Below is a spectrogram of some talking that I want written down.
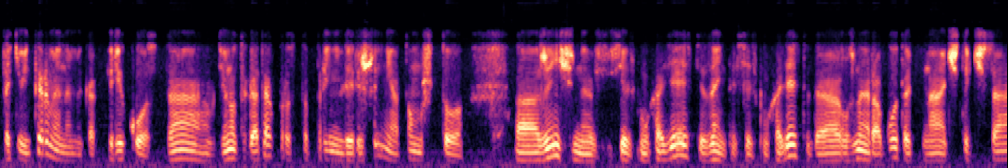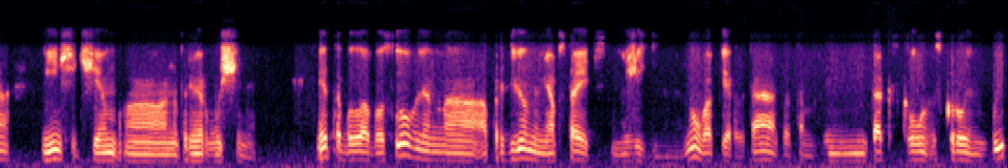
такими терминами, как перекос. Да? В 90-х годах просто приняли решение о том, что э, женщины в сельском хозяйстве, занятые в сельском хозяйстве, должны работать на 4 часа меньше, чем, э, например, мужчины. Это было обусловлено определенными обстоятельствами жизненными. Ну, во-первых, да, там не так скроен быт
